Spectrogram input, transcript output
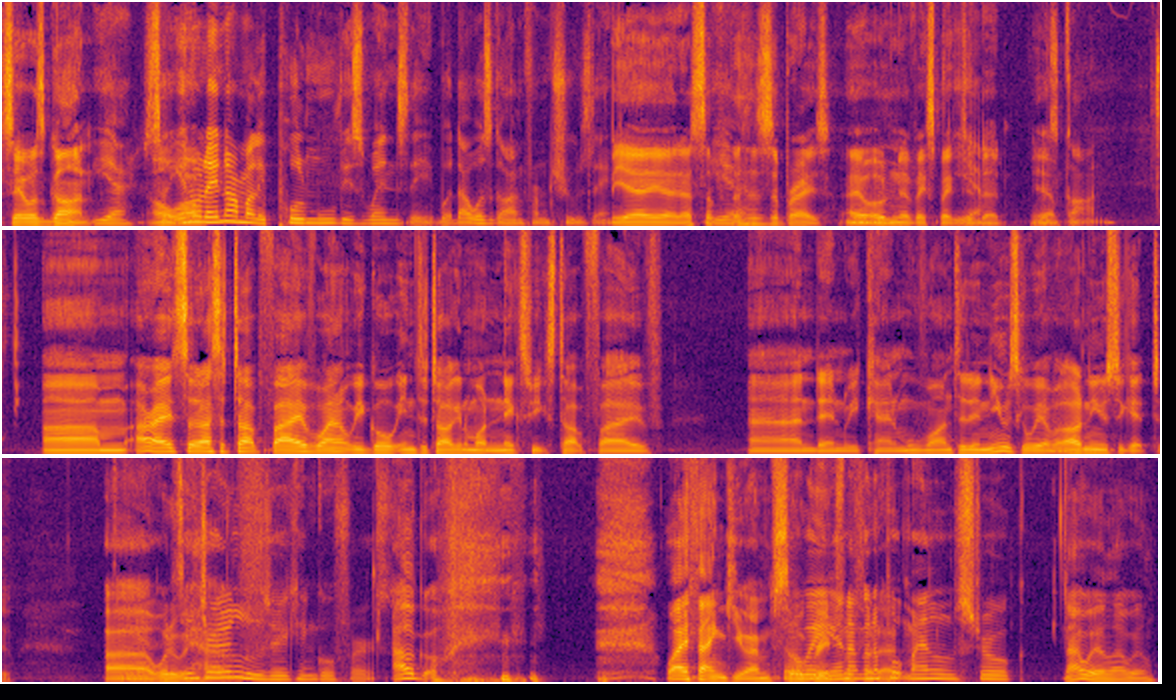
so it was gone. Yeah. So Oh, you know they normally pull movies Wednesday, but that was gone from Tuesday. Yeah, yeah, that's a Yeah. that's a surprise. I Mhm. wouldn't have expected Yeah. that. It Yeah. was gone. Um. All right. So that's the top five. Why don't we go into talking about next week's top five, and then we can move on to the news because we have a lot of news to get to. Uh, Yeah. what do we Since you're the loser, you can go first. I'll go. Why? Thank you. I'm so, So, wait, grateful you're not gonna that. put my little stroke. I will. I will.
